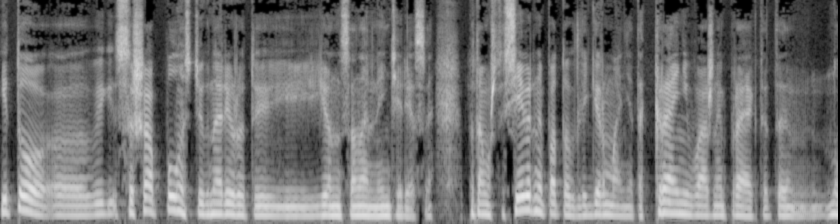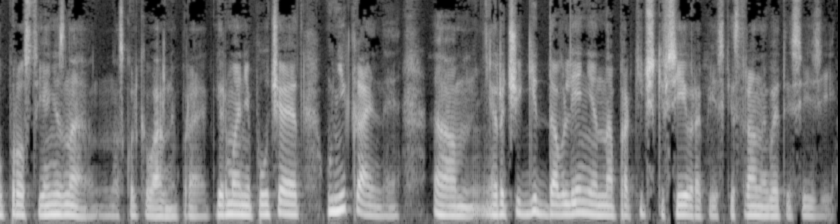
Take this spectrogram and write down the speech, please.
И то э, США полностью игнорируют ее национальные интересы. Потому что Северный поток для Германии это крайне важный проект. Это, ну, просто, я не знаю, насколько важный проект. Германия получает уникальные эм, рычаги давления на практически все европейские страны в этой связи.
